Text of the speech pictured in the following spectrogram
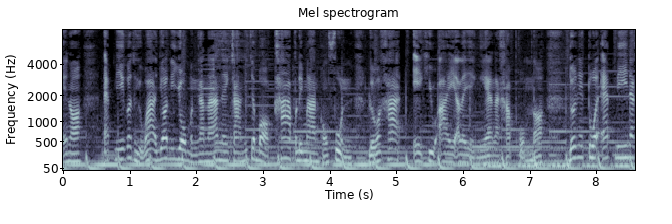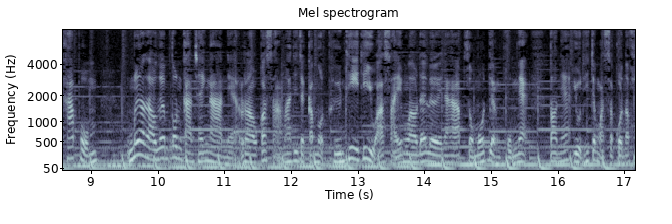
ๆเนาะ แอปนี้ก็ถือว่ายอดนิยมเหมือนกันนะในการที่จะบอกค่าปริมาณของฝุ่น หรือว่าค่า AQI อะไรอย่างเงี้ยนะครับผมเนาะ โดยในตัวแอปนี้นะครับผม เมื่อเราเริ่มต้นการใช้งานเนี่ยเราก็สามารถที่จะกำหนดพื้นที่ที่อยู่อาศัยของเราได้เลยนะครับ สมมติอย่างผมเนี่ยตอนนี้อยู่ที่จังหวัดสกลนค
